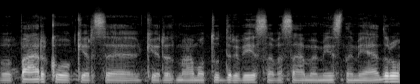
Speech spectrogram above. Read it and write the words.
v parku, kjer, se, kjer imamo tudi drevesa v samem mestnem jedru.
